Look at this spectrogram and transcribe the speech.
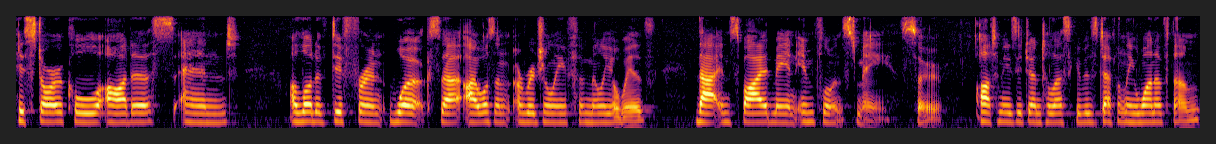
historical artists and a lot of different works that I wasn't originally familiar with that inspired me and influenced me. So Artemisia Gentileschi was definitely one of them,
